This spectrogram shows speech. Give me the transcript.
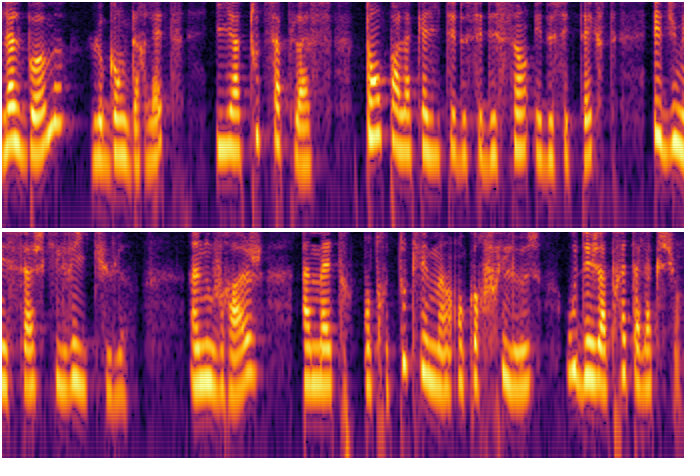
L'album, Le Gang d'Arlette, y a toute sa place, tant par la qualité de ses dessins et de ses textes et du message qu'il véhicule. Un ouvrage à mettre entre toutes les mains encore frileuses ou déjà prêtes à l'action.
